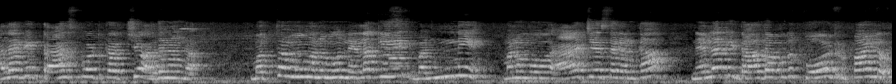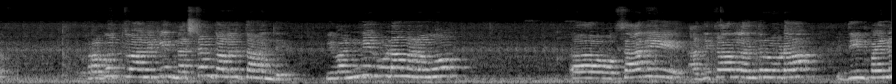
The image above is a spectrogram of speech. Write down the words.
అలాగే ట్రాన్స్పోర్ట్ ఖర్చు అదనంగా. మొత్తము మనము నెలకి ఇవన్నీ మనము యాడ్ చేస్తే కనుక నెలకి దాదాపుగా కోటి రూపాయలు. ప్రభుత్వానికి నష్టం కలుగుతూ ఉంది. ఇవన్నీ కూడా మనము ఒకసారి అధికారులందరూ కూడా దీనిపైన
